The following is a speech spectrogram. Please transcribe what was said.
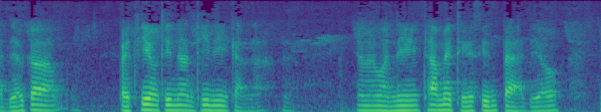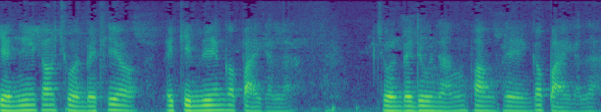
ดเดี๋ยวก็ไปเที่ยวที่นั่นที่นี่กันละใช่ไหมวันนี้ถ้าไม่ถือศีลแปดเดี๋ยว เย็นนี้เขาชวนไปเที่ยว ไปกินเลี้ยงก็ไปกันละชวนไปดูหนังฟังเพลงก็ไปกันละ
